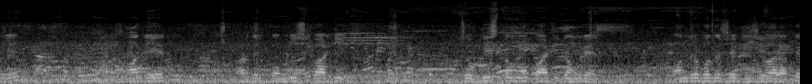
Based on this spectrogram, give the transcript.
আগে আমাদের ভারতের কমিউনিস্ট পার্টি চব্বিশতম পার্টি কংগ্রেস অন্ধ্রপ্রদেশের বিজয়ওয়াড়াতে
